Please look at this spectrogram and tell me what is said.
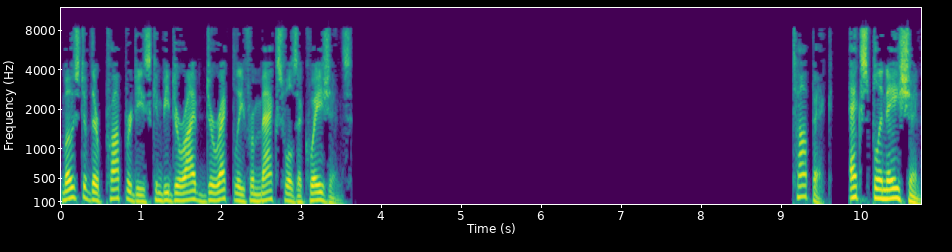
most of their properties can be derived directly from Maxwell's equations. Topic: Explanation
